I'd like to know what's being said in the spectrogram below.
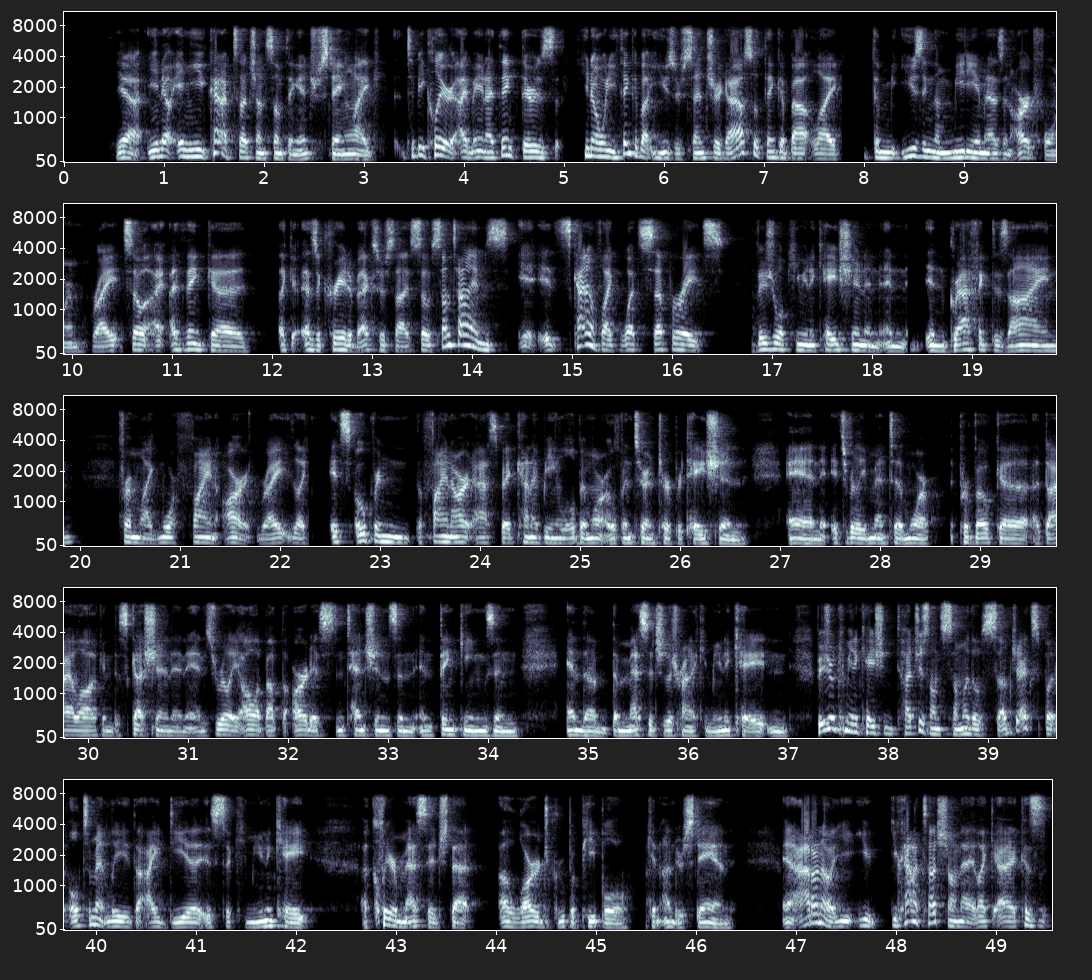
Yeah, you know, and you kind of touch on something interesting. Like, to be clear, I mean, I think there's, you know, when you think about user centric, I also think about like the using the medium as an art form, right? So I, I think uh, like as a creative exercise. So sometimes it's kind of like what separates visual communication and, and in graphic design from like more fine art, right? Like it's open the fine art aspect kind of being a little bit more open to interpretation. And it's really meant to more provoke a, a dialogue and discussion. And, and, it's really all about the artist's intentions and, and thinkings and and the the message they're trying to communicate. And visual communication touches on some of those subjects but ultimately the idea is to communicate a clear message that a large group of people can understand. And i don't know you you, you kind of touched on that like because uh,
